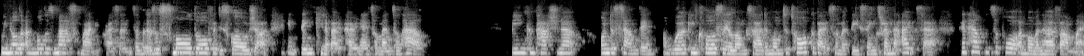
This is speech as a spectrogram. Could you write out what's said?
We know that a mother's mask might be present and that there's a small door for disclosure in thinking about perinatal mental health. being compassionate, understanding, and working closely alongside a mum to talk about some of these things from the outset can help and support a mum and her family.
